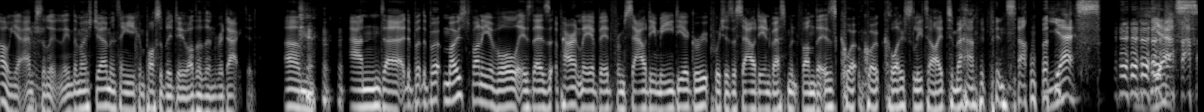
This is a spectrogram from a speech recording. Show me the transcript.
Oh yeah, absolutely. The most German thing you can possibly do, other than redacted. Um, and uh, but the but most funny of all is there's apparently a bid from Saudi Media Group, which is a Saudi investment fund that is quote unquote closely tied to Mohammed bin Salman. yes. Yes,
